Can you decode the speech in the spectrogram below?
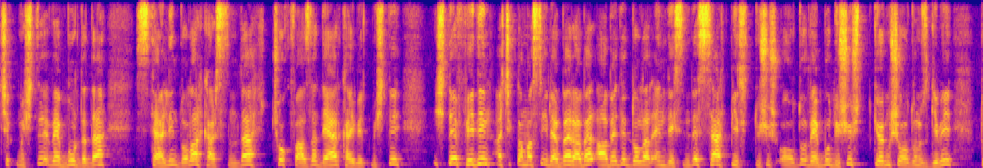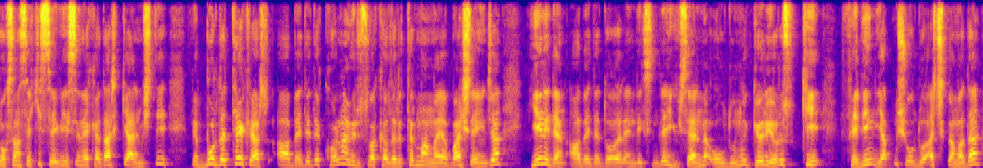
çıkmıştı ve burada da sterlin dolar karşısında çok fazla değer kaybetmişti. İşte Fed'in açıklamasıyla beraber ABD dolar endeksinde sert bir düşüş oldu ve bu düşüş görmüş olduğunuz gibi 98 seviyesine kadar gelmişti. Ve burada tekrar ABD'de koronavirüs vakaları tırmanmaya başlayınca yeniden ABD dolar endeksinde yükselme olduğunu görüyoruz ki Fed'in yapmış olduğu açıklamada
